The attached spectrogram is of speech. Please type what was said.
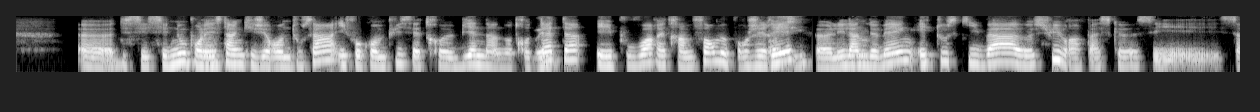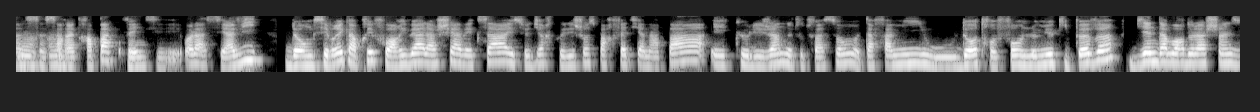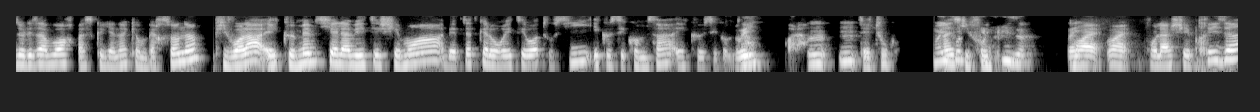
euh, c'est nous pour mmh. l'instant qui gérons tout ça. Il faut qu'on puisse être bien dans notre tête et pouvoir être en forme pour gérer euh, les mmh. lendemains et tout ce qui va euh, suivre parce que ça ne s'arrêtera pas. Enfin, voilà, c'est à vie. Donc, c'est vrai qu'après, il faut arriver à lâcher avec ça et se dire que des choses parfaites, il n'y en a pas et que les gens, de toute façon, ta famille ou d'autres font le mieux qu'ils peuvent. Bien d'avoir de la chance de les avoir parce qu'il y en a qui ont personne. Puis voilà, et que même si elle avait été chez moi, ben, peut-être qu'elle aurait été haute aussi et que c'est comme ça et que c'est comme oui. ça. Voilà, mmh, mmh. c'est tout. Oui, il faut, lâcher prise. Ouais, ouais, faut lâcher prise.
